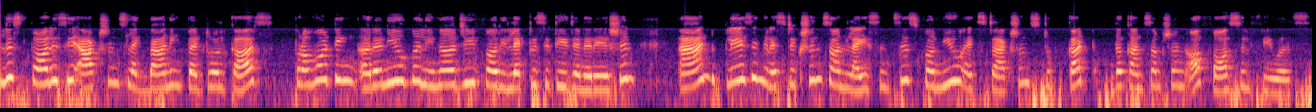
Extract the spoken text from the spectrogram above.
list policy actions like banning petrol cars, promoting renewable energy for electricity generation, and placing restrictions on licenses for new extractions to cut the consumption of fossil fuels.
